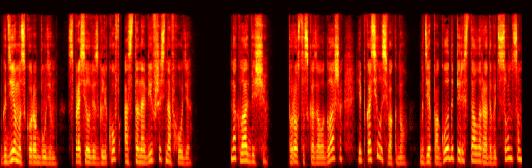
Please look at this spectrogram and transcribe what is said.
«Где мы скоро будем?» — спросил Визгляков, остановившись на входе. «На кладбище», — просто сказала Глаша и покосилась в окно, где погода перестала радовать солнцем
